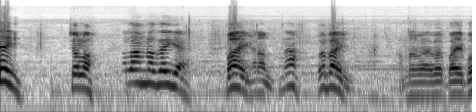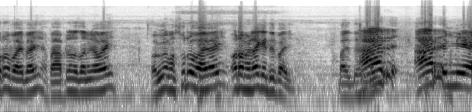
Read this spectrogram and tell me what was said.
এই চলো চলো আমরা যাই গা ভাই হারাম না। ওই ভাই আপনার ভাই- ভাই বড় ভাই ভাই ভাই আপনারা জানেন ভাই? ওই আমার ছোট ভাই ভাই ওরা আমি রেখে দে ভাই। আরে আরে মেয়ে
